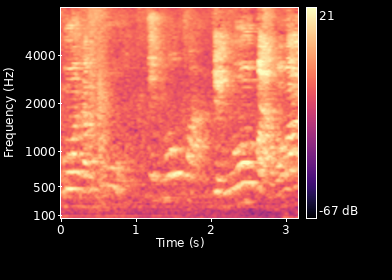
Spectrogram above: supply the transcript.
โง่ทั้งคู่เจ๋งโง่กว่าเพราะว่า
